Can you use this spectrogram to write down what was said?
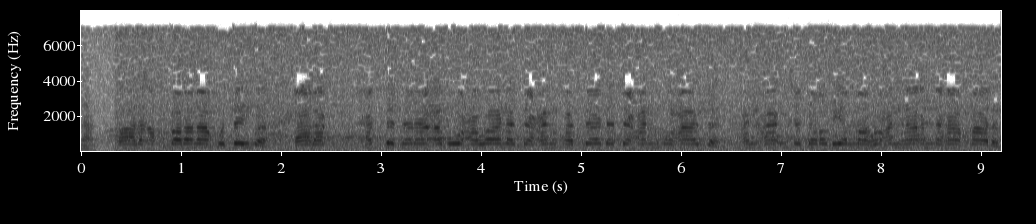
نعم. قال أخبرنا قتيبة قال حدثنا أبو عوانة عن قتادة عن معاذ عن عائشة رضي الله عنها أنها قالت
